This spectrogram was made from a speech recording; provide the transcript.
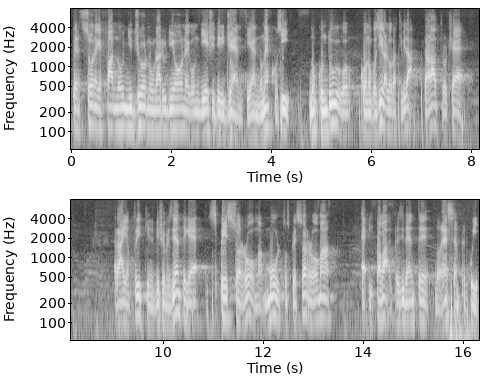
persone che fanno ogni giorno una riunione con dieci dirigenti, eh. non è così, non conducono così la loro attività. Tra l'altro c'è Ryan Fritkin, il vicepresidente, che è spesso a Roma, molto spesso a Roma, eh, il papà, il presidente, non è sempre qui.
